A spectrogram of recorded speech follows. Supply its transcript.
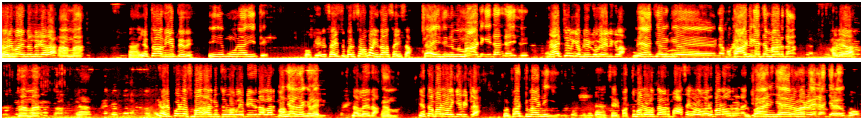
சரிம்மா இந்த வந்திருக்காரா ஆமா. எத்தனாவது ஈத்து இது? இது மூணாவது ஈத்து. ஓகே இது சைஸ் பெருசாமா இதான் சைஸா சைஸ் நம்ம மாட்டுக்கு தான் சைஸ் மேய்ச்சலுக்கு எப்படி இருக்கும்? வெயிலுக்குலாம் மேய்ச்சலுக்கு நம்ம காட்டுக்கேற்ற மாடு தான் அப்படியா? ஆமா. கருப்புள்ள சுமாரா இருக்குன்னு சொல்லுவாங்க எப்படி? இது நல்லா இருக்குமா? நல்ல கலர் நல்லதுதான். ஆமா. எத்தனை மாடு வளர்க்கீங்க வீட்டுல ஒரு பத்து மாடு நிக்கி ஆ, சரி பத்து மாடு வளர்த்தா ஒரு மாசம் எவ்வளவு வருமானம் வரும் பதினஞ்சாயிரம் வரும் எல்லாம் செலவு போகும்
